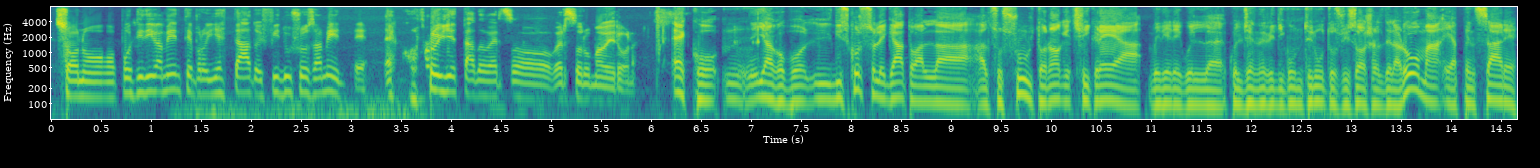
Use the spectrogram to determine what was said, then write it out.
sono positivamente proiettato e fiduciosamente ecco, proiettato verso, verso Roma Verona. Ecco, mm, Jacopo, il discorso legato alla, al sussulto no, che ci crea vedere quel, quel, genere di contenuto sui social della Roma e a pensare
